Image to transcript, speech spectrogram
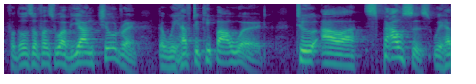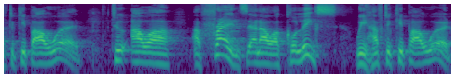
For those of us who have young children, that we have to keep our word. To our spouses, we have to keep our word. To our, our friends and our colleagues, we have to keep our word.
